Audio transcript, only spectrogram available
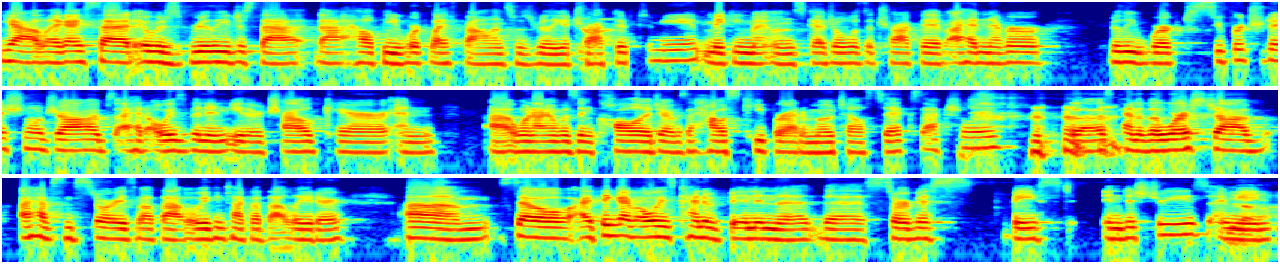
yeah, like I said, it was really just that that healthy work life balance was really attractive to me. Making my own schedule was attractive. I had never really worked super traditional jobs. I had always been in either childcare and uh, when I was in college, I was a housekeeper at a Motel Six, actually. so that was kind of the worst job. I have some stories about that, but we can talk about that later. Um, so I think I've always kind of been in the the service based industries. I mean, yeah.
